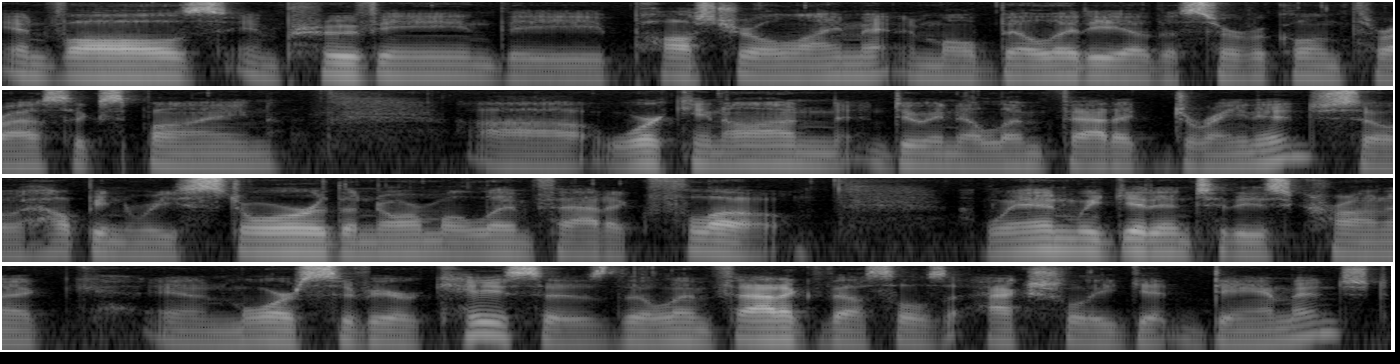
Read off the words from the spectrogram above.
involves improving the postural alignment and mobility of the cervical and thoracic spine, uh, working on doing a lymphatic drainage, so helping restore the normal lymphatic flow. When we get into these chronic and more severe cases, the lymphatic vessels actually get damaged.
